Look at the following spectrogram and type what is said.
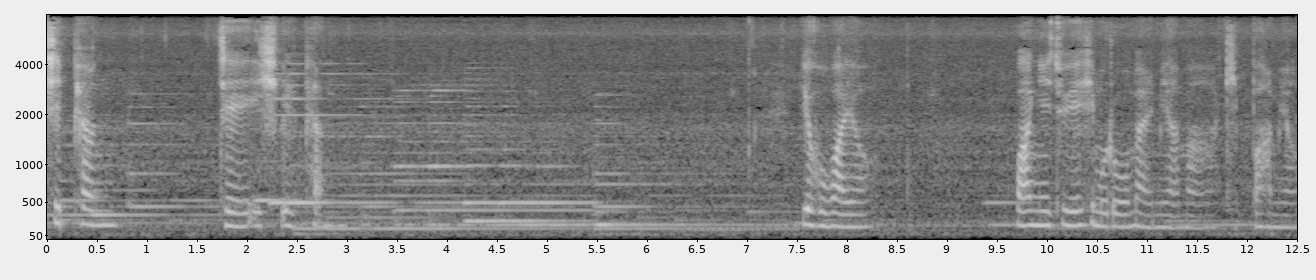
시편 제21편 여호와여 왕이 주의 힘으로 말미암아 기뻐하며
